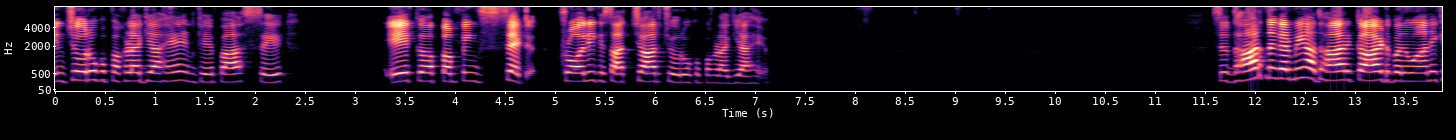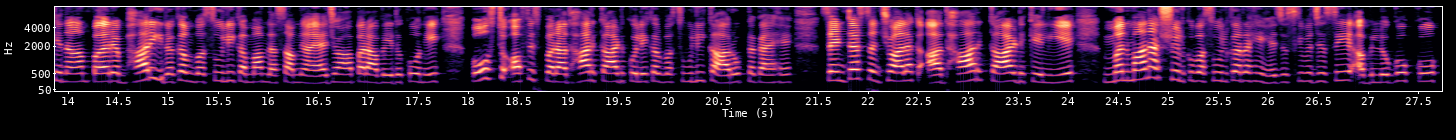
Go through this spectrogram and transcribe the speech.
इन चोरों को पकड़ा गया है। इनके पास से एक पंपिंग सेट ट्रॉली के साथ चार चोरों को पकड़ा गया है। सिद्धार्थनगर में आधार कार्ड बनवाने के नाम पर भारी रकम वसूली का मामला सामने आया है, जहाँ पर आवेदकों ने पोस्ट ऑफ़िस पर आधार कार्ड को लेकर वसूली का आरोप लगाया है। सेंटर संचालक आधार कार्ड के लिए मनमाना शुल्क वसूल कर रहे हैं, जिसकी वजह से अब लोगों को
